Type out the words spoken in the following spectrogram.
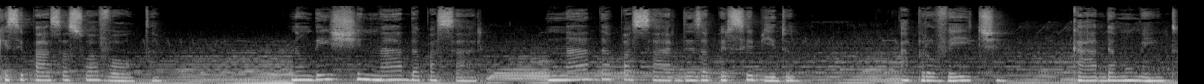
Que se passa à sua volta. Não deixe nada passar nada passar desapercebido. Aproveite cada momento.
